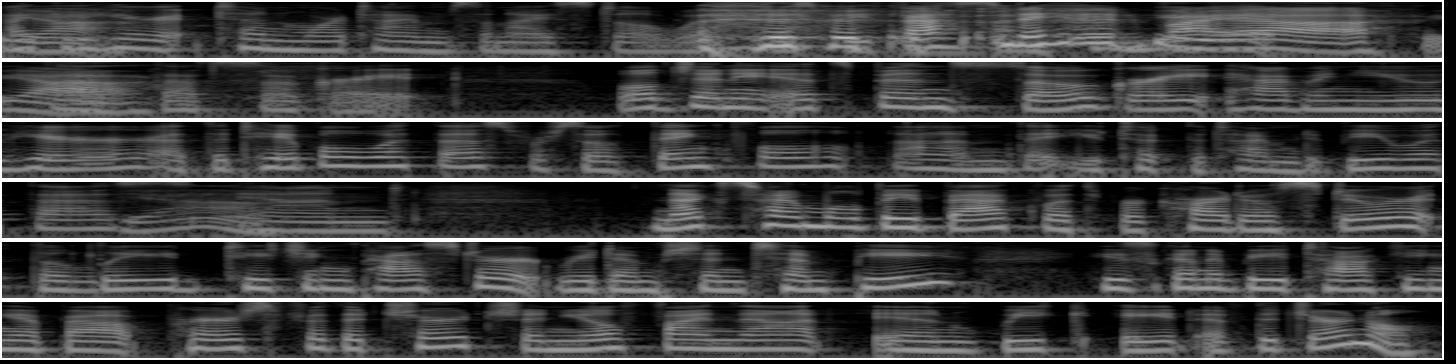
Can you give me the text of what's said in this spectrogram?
I Yeah. could hear it 10 more times and I still would just be fascinated by Yeah, it. yeah. That- that's so great. Well, Jenny, it's been so great having you here at the table with us. We're so thankful um, that you took the time to be with us. Yeah. And next time we'll be back with Ricardo Stewart, the lead teaching pastor at Redemption Tempe. He's going to be talking about prayers for the church, and you'll find that in week eight of the journal.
